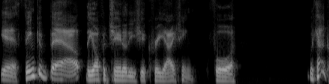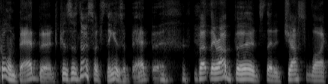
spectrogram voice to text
yeah, think about the opportunities you're creating for we can't call them bad birds because there's no such thing as a bad bird. but there are birds that are just like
